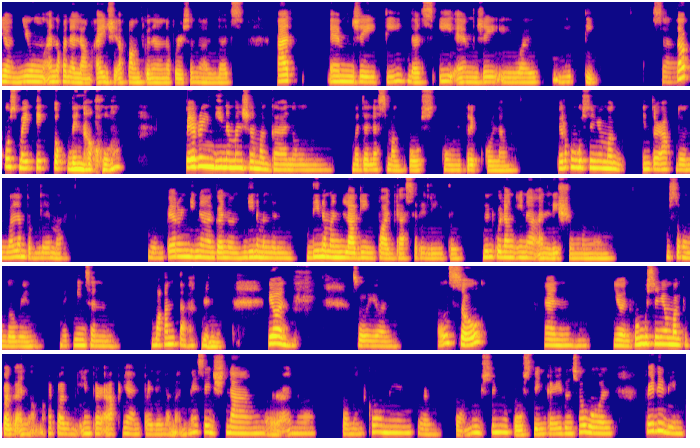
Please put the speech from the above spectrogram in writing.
yun, yung ano ko na lang, IG account ko na lang na personal. That's at MJT. That's E-M-J-A-Y-T. Sa, tapos, may TikTok din ako. Pero, hindi naman siya magganong madalas mag-post kung trip ko lang. Pero kung gusto niyo mag-interact doon, walang problema. Yun. Pero hindi nga ganun. Hindi naman, hindi naman laging podcast related. Doon ko lang ina-unleash yung mga gusto kong gawin. Like, minsan, makanta. Ganun. yun. So, yun. Also, and yun, kung gusto niyo magkipag, ano, makipag-interact yan, pwede naman message lang, or ano, comment-comment, or kung ano gusto niyo, post din kayo dun sa wall. Pwede din.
